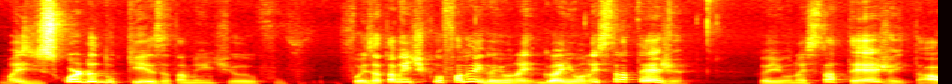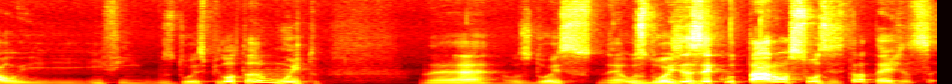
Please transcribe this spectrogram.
Mas discorda do que exatamente? Eu, foi exatamente o que eu falei, ganhou na, ganhou na estratégia. Ganhou na estratégia e tal, e enfim, os dois pilotando muito. Né? Os, dois, né? os dois executaram as suas estratégias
